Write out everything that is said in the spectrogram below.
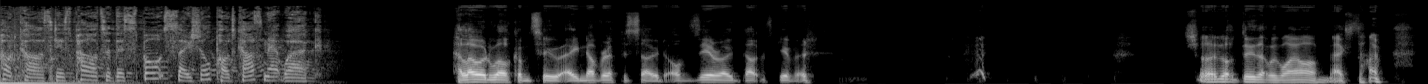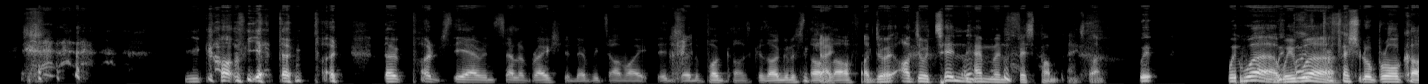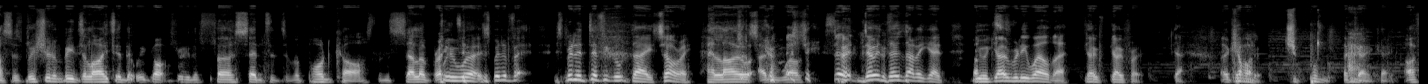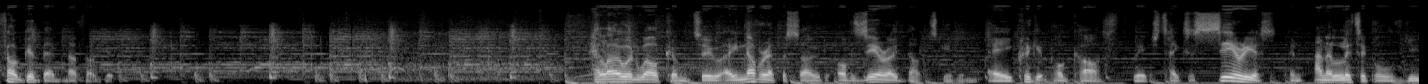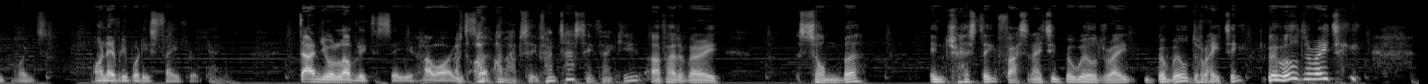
podcast is part of the Sports Social Podcast Network. Hello and welcome to another episode of Zero Ducks Given. Should I not do that with my arm next time? You can't, yeah, don't punch, don't punch the air in celebration every time I intro the podcast because I'm going to start Okay, laughing. I'll do it. I'll do a Tim Henman fist pump next time. We- we were, we, both were. professional broadcasters. We shouldn't be delighted that we got through the first sentence of a podcast and celebrate. We were. It's been a it's been a difficult day. Sorry. Hello Jesus and welcome. do it. Do it. Do that again. You would go really well there. Go. Go for it. Yeah. Okay, Come on. Okay, okay. I felt good then. I felt good. Hello and welcome to another episode of Zero Ducks Given, a cricket podcast which takes a serious and analytical viewpoint on everybody's favourite game. Daniel, lovely to see you. How are you, I'm, sir? I'm absolutely fantastic. Thank you. I've had a very somber, interesting, fascinating, bewildering, bewilderating, bewilderating.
